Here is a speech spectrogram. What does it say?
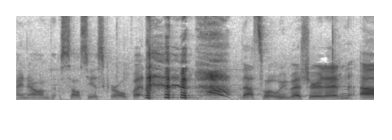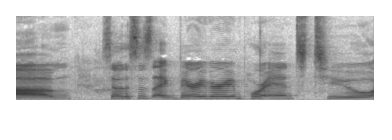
I know I'm a Celsius girl, but that's what we measure it in. Um, so this is like very, very important to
